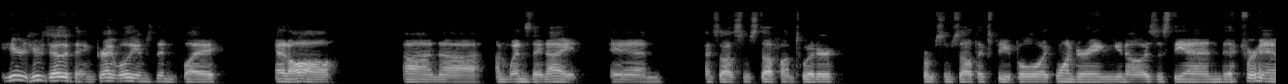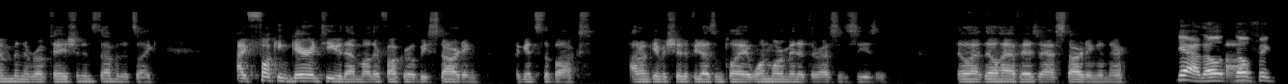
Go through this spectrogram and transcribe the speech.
here, here's the other thing. Grant Williams didn't play at all on uh, on Wednesday night, and I saw some stuff on Twitter from some Celtics people like wondering, you know, is this the end for him in the rotation and stuff? And it's like, I fucking guarantee you that motherfucker will be starting against the Bucks. I don't give a shit if he doesn't play one more minute the rest of the season. They'll have, they'll have his ass starting in there. Yeah, they'll um, they'll fig-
